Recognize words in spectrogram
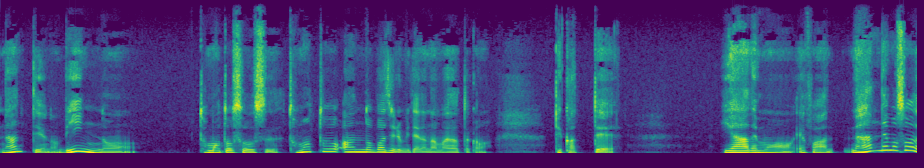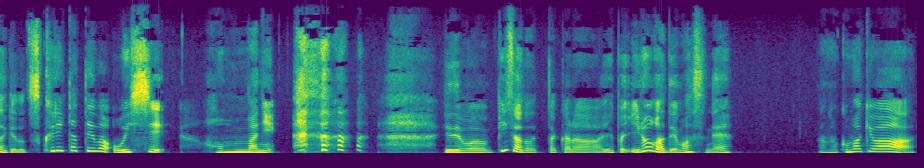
なんていうの？瓶のトマトソース？トマトバジルみたいな名前だったかな？って買って。いやでもやっぱ何でもそうだけど作りたては美味しい。ほんまに。いやでもピザだったからやっぱ色が出ますね。あの小牧は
